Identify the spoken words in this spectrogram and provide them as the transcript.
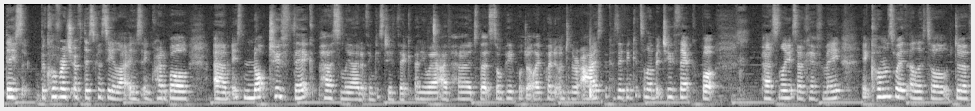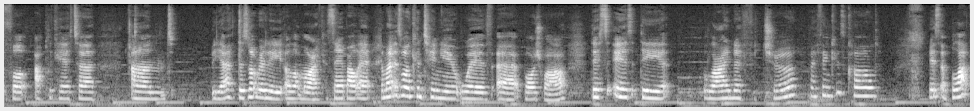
this the coverage of this concealer is incredible. Um, it's not too thick personally I don't think it's too thick anyway I've heard that some people don't like putting it under their eyes because they think it's a little bit too thick but personally it's okay for me. It comes with a little doe foot applicator and yeah there's not really a lot more I can say about it. I might as well continue with uh, Bourjois this is the line of Picture, I think it's called. It's a black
